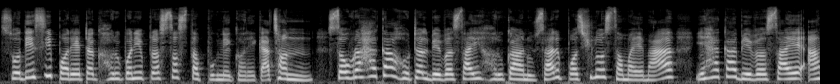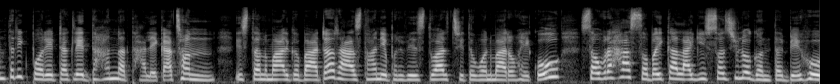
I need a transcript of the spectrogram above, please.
स्वदेशी पर्यटकहरू पनि प्रशस्त पुग्ने गरेका छन्। सौराहाका होटल व्यवसायीहरूका अनुसार पछिल्लो समयमा यहाँका व्यवसाय आन्तरिक पर्यटकले धान्न थालेका छन्। स्थलमार्गबाट राजधानी प्रवेशद्वार चितवनमा रहेको सौराहा सबैका लागि सजिलो गन्तव्य हो।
